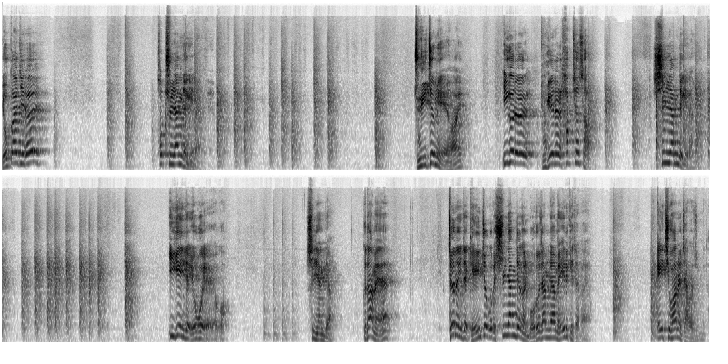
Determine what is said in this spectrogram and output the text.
요까지를 토출량정이라고 해요. 주의점이에요. 이거를 두 개를 합쳐서 실량정이랍니다. 이게 이제 요거예요, 요거. 실량정. 그 다음에 저는 이제 개인적으로 실량정을 뭐로 잡냐면 이렇게 잡아요. H1을 잡아줍니다.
